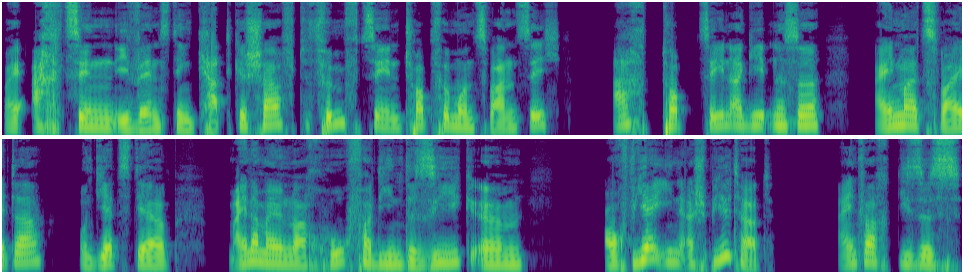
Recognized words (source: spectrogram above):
bei 18 Events den Cut geschafft, 15 Top 25, 8 Top 10 Ergebnisse, einmal Zweiter und jetzt der meiner Meinung nach hochverdiente Sieg, ähm, auch wie er ihn erspielt hat. Einfach dieses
